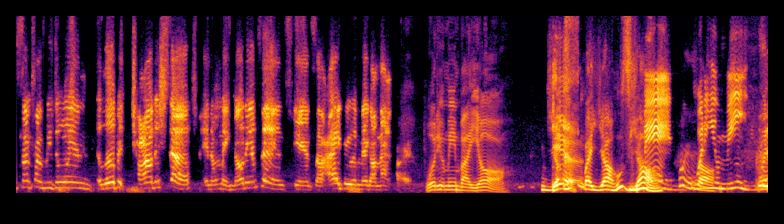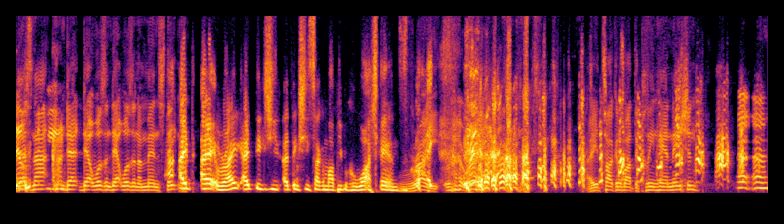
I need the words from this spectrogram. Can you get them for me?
sometimes be doing a little bit childish stuff and don't make no damn sense. And so I agree with Meg on that part. What do you mean by y'all? Yeah. Like y'all, who's y'all? Man, Who is what do y'all? you mean? What else That's not mean? that that wasn't that wasn't a men's statement. I, I right. I think she I think she's talking about people who wash hands. right, right, right. Are you talking about the Clean Hand Nation? Uh-uh.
